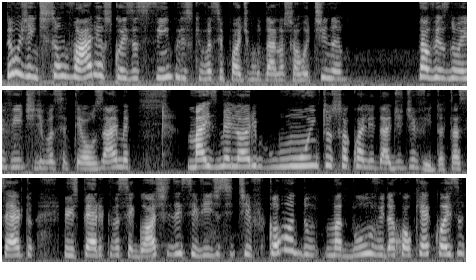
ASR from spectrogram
Então, gente, são várias coisas simples que você pode mudar na sua rotina Talvez não evite de você ter Alzheimer, mas melhore muito a sua qualidade de vida, tá certo? Eu espero que você goste desse vídeo. Se te ficou uma, uma dúvida, qualquer coisa,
